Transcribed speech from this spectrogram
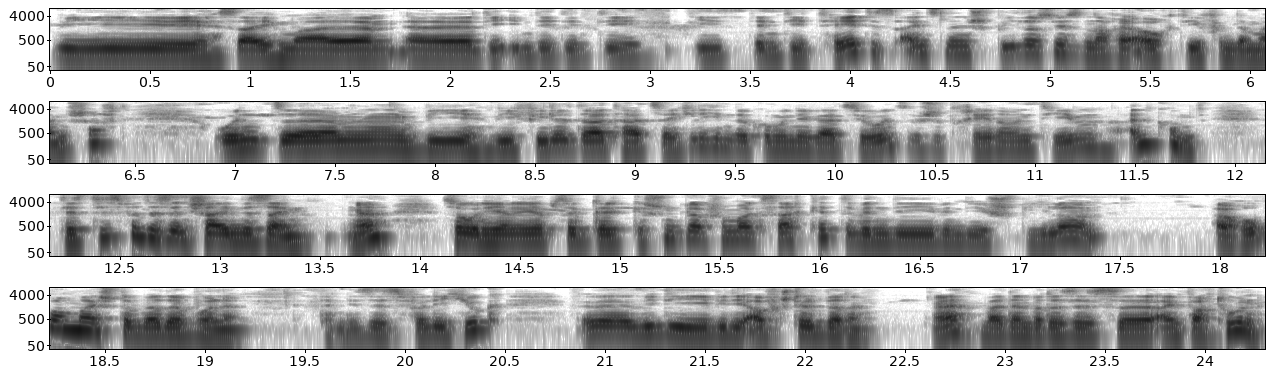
wie, sage ich mal, äh, die Identität des einzelnen Spielers ist, nachher auch die von der Mannschaft und ähm, wie, wie viel da tatsächlich in der Kommunikation zwischen Trainer und Team ankommt. Das, das wird das Entscheidende sein. Ja? So, und ich, ich habe es gestern, glaube schon mal gesagt, wenn die, wenn die Spieler Europameister werden wollen, dann ist es völlig juck, äh, wie, die, wie die aufgestellt werden. Ja? Weil dann wird es es äh, einfach tun.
